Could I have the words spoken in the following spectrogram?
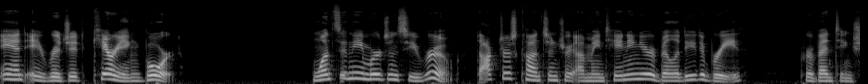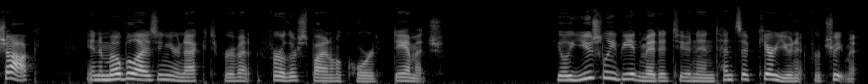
and a rigid carrying board. Once in the emergency room, doctors concentrate on maintaining your ability to breathe, preventing shock, and immobilizing your neck to prevent further spinal cord damage. You'll usually be admitted to an intensive care unit for treatment.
